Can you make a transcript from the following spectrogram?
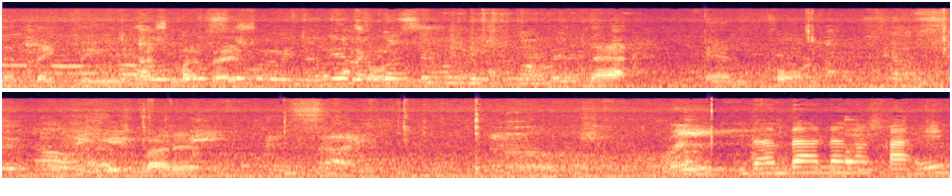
That baked bean, that's my choice. That and corn. That's about it. Dahan-dahan lang ang kain.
